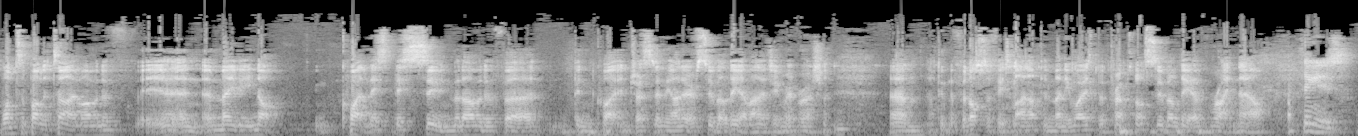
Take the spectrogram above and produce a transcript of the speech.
Once upon a time, I would have, and, and maybe not quite this this soon, but I would have uh, been quite interested in the idea of Zubeldia managing River actually. Um, I think the philosophies line up in many ways, but perhaps not Zubeldia right now. The thing is,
